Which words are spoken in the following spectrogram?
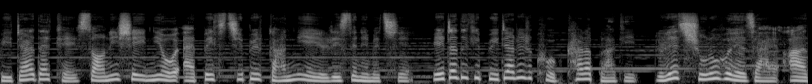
পিটার দেখে সনি সেই নিয়েও অ্যাপেক্স চিপির কান নিয়ে রেসে নেমেছে। এটা দেখে পিটারের খুব খারাপ লাগে। রেস শুরু হয়ে যায় আর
